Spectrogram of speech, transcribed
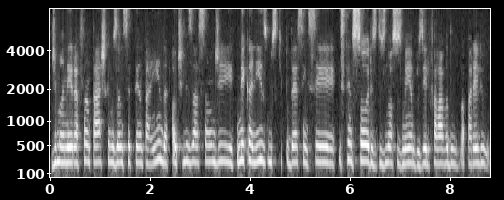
de maneira fantástica nos anos 70 ainda a utilização de mecanismos que pudessem ser extensores dos nossos membros. E ele falava do aparelho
